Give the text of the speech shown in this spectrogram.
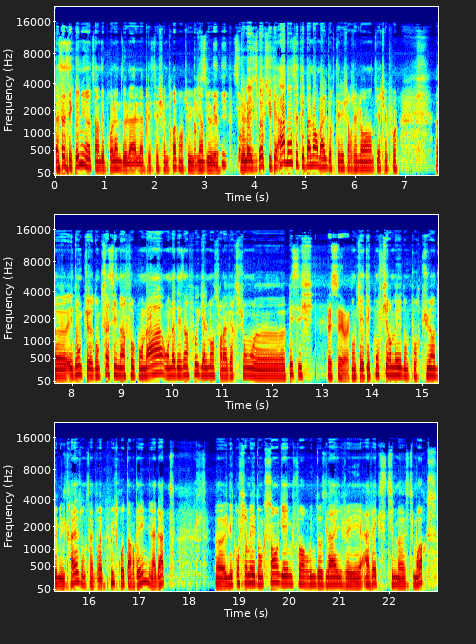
Bah, ça c'est connu, hein, c'est un des problèmes de la, la PlayStation 3 quand tu viens de, de la PS3. Xbox, tu fais ah bon c'était pas normal de retélécharger le entier à chaque fois. Euh, et donc euh, donc ça c'est une info qu'on a. On a des infos également sur la version euh, PC, PC, ouais. donc qui a été confirmée donc pour Q1 2013, donc ça devrait plus trop tarder la date. Euh, il est confirmé donc sans Game for Windows Live et avec Steam euh, Steamworks,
